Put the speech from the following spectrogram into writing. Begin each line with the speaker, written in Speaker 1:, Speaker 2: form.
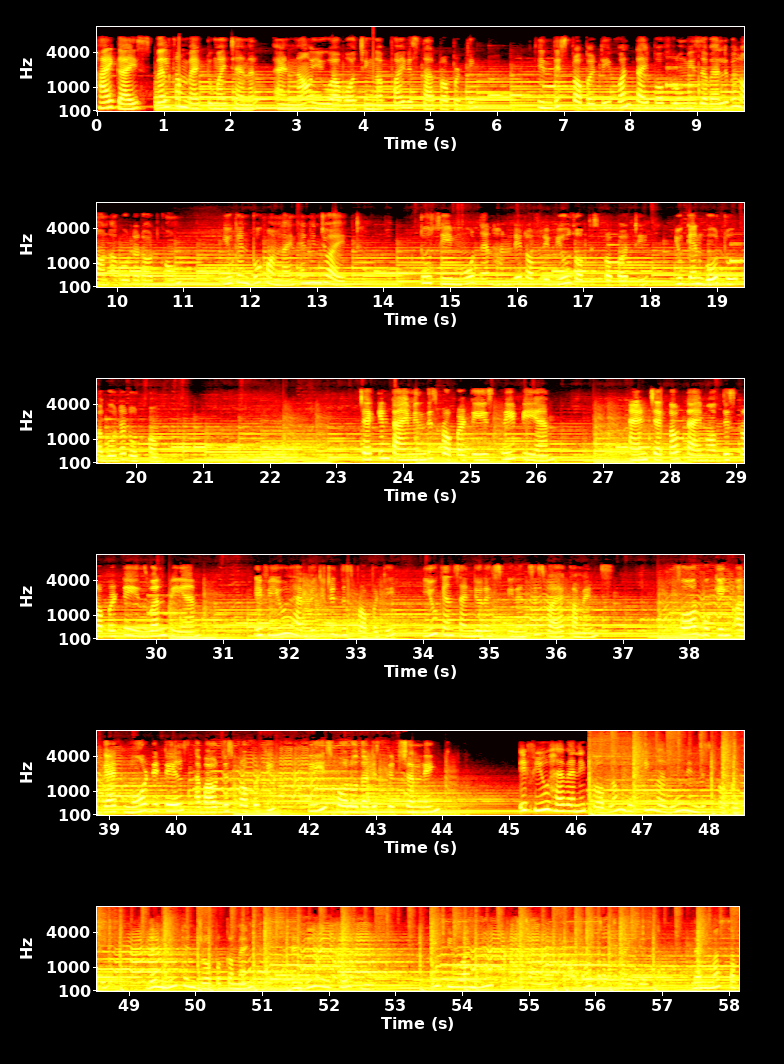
Speaker 1: Hi guys, welcome back to my channel and now you are watching a 5 star property. In this property, one type of room is available on agoda.com. You can book online and enjoy it. To see more than 100 of reviews of this property, you can go to agoda.com. Check-in time in this property is 3 pm and checkout time of this property is 1 pm. If you have visited this property, you can send your experiences via comments. For booking or get more details about this property, please follow the description link. If you have any problem booking a room in this property, then you can drop a comment and we will help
